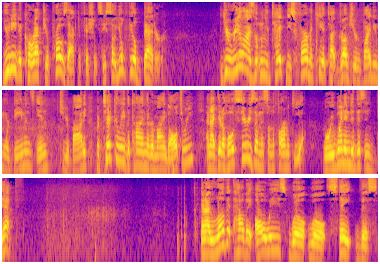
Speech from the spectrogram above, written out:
You need to correct your Prozac deficiency so you'll feel better. Do you realize that when you take these pharmakia type drugs, you're inviting more demons into your body, particularly the kind that are mind altering? And I did a whole series on this on the pharmakia, where we went into this in depth. And I love it how they always will, will state this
